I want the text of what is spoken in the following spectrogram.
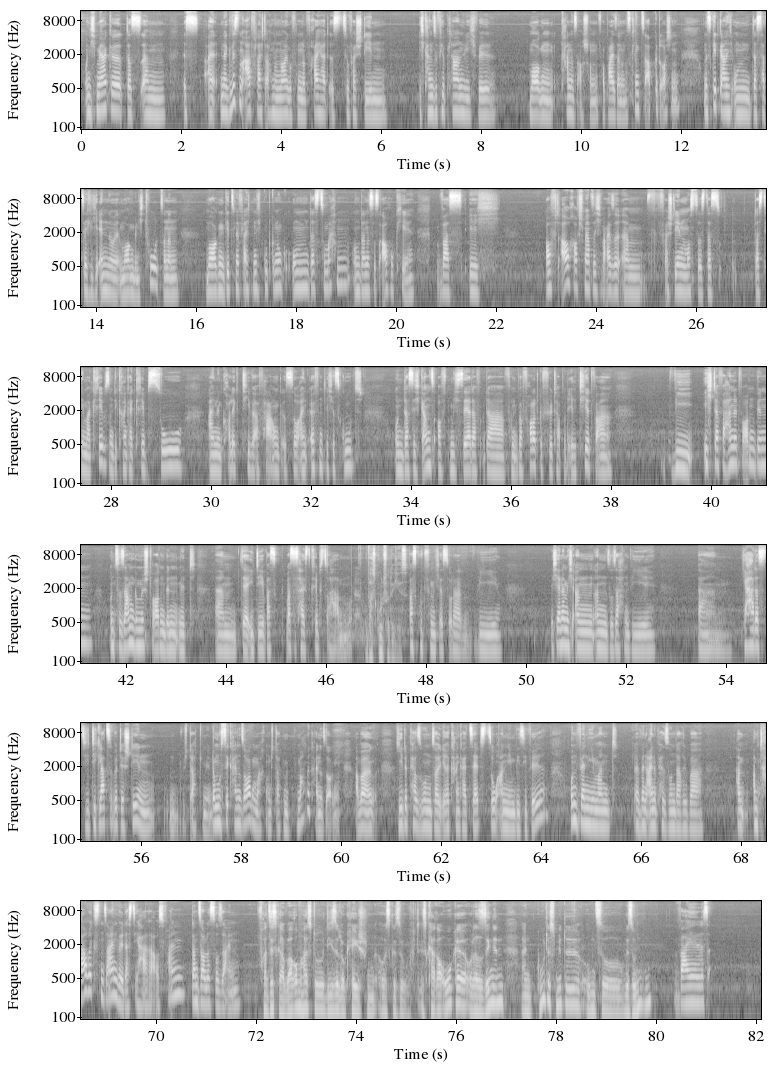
Und ich merke, dass ähm, es in einer gewissen Art vielleicht auch eine neu gefundene Freiheit ist, zu verstehen, ich kann so viel planen, wie ich will. Morgen kann es auch schon vorbei sein. Und das klingt so abgedroschen. Und es geht gar nicht um das tatsächliche Ende, morgen bin ich tot, sondern morgen geht es mir vielleicht nicht gut genug, um das zu machen und dann ist es auch okay. Was ich oft auch auf schmerzliche Weise ähm, verstehen musste, ist, dass das Thema Krebs und die Krankheit Krebs so eine kollektive Erfahrung ist, so ein öffentliches Gut und dass ich ganz oft mich sehr davon überfordert gefühlt habe und irritiert war, wie ich da verhandelt worden bin und zusammengemischt worden bin mit ähm, der Idee, was, was es heißt, Krebs zu haben. Was gut für dich ist. Was gut für mich ist oder wie... Ich erinnere mich an, an so Sachen wie, ähm, ja, das, die, die Glatze wird dir stehen. Und ich dachte mir, da musst du dir keine Sorgen machen. Und ich dachte mir, ich mache mir keine Sorgen. Aber jede Person soll ihre Krankheit selbst so annehmen, wie sie will. Und wenn jemand, äh, wenn eine Person darüber am, am traurigsten sein will, dass die Haare ausfallen, dann soll es so sein. Franziska, warum hast du diese Location ausgesucht? Ist Karaoke oder Singen ein gutes Mittel, um zu gesunden? Weil das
